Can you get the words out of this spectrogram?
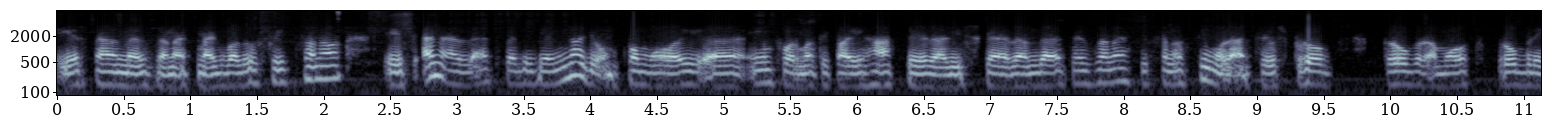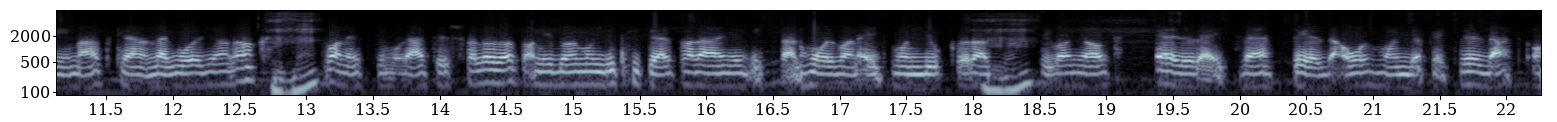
értelmezzenek, megvalósítsanak, és emellett pedig egy nagyon komoly informatikai háttérrel is kell rendelkezzenek, hiszen a szimulációs pro- programot, problémát kell megoldjanak. Uh-huh. Van egy szimulációs feladat, amiből mondjuk ki kell találni, hogy éppen hol van egy mondjuk radioaktív uh-huh. anyag, előrejtve például mondjak egy példát a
